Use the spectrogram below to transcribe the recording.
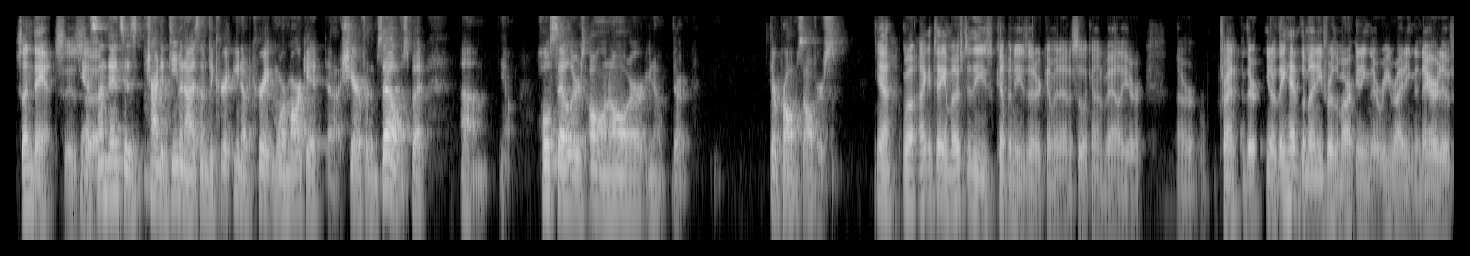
Sundance is yeah. Uh, Sundance is trying to demonize them to create, you know, to create more market uh, share for themselves. But um, you know, wholesalers, all in all, are you know they're they're problem solvers. Yeah, well, I can tell you, most of these companies that are coming out of Silicon Valley are are trying. They're you know they have the money for the marketing. They're rewriting the narrative.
